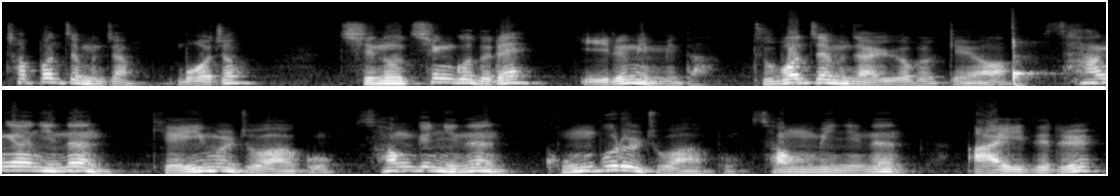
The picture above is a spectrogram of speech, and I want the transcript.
첫 번째 문장, 뭐죠? 진호 친구들의 이름입니다. 두 번째 문장 읽어볼게요. 상현이는 게임을 좋아하고, 성균이는 공부를 좋아하고, 성민이는 아이들을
